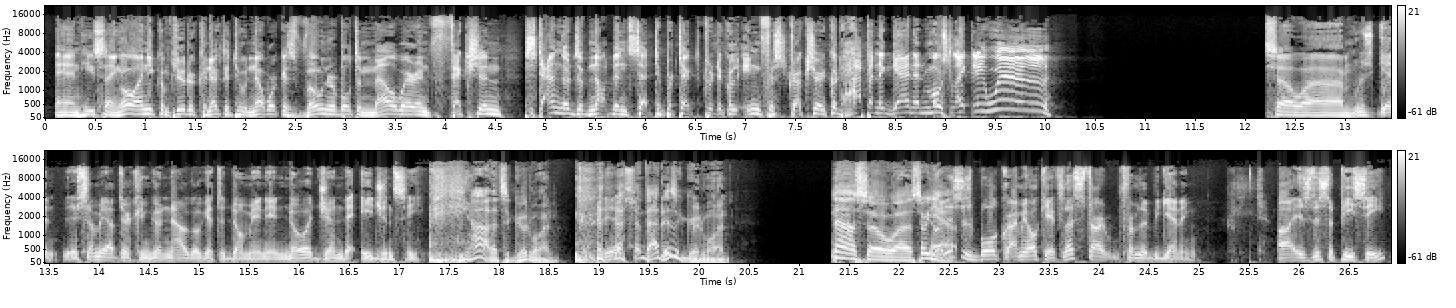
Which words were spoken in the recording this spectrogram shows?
And he's saying, oh, any computer connected to a network is vulnerable to malware infection. Standards have not been set to protect critical infrastructure. It could happen again and most likely will. So, um, Let's get if somebody out there can go now go get the domain name No Agenda Agency. yeah, that's a good one. It is. that is a good one. No, so, uh, so No, yeah. this is bull. I mean, okay, if let's start from the beginning. Uh, is this a PC?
